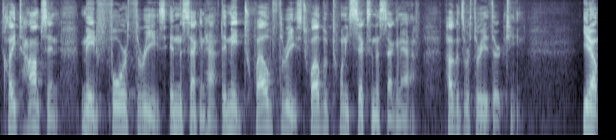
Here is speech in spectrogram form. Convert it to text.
Klay Thompson made four threes in the second half. They made 12 threes, 12 of 26 in the second half. Pelicans were 3 of 13. You know,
